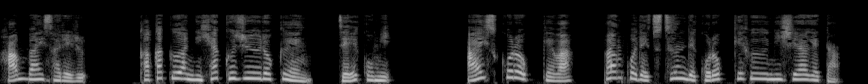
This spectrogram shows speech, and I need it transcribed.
販売される。価格は216円、税込み。アイスコロッケは、パン粉で包んでコロッケ風に仕上げた、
